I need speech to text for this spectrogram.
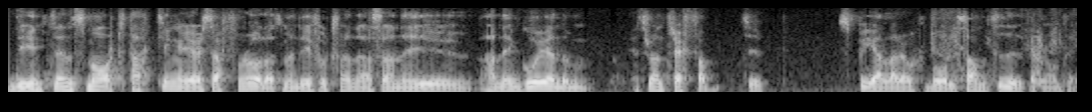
det är inte en smart tackling att göra i straffområdet, men det är fortfarande, alltså han är ju, han är, går ju ändå, jag tror han träffar typ spelare och boll samtidigt eller någonting.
